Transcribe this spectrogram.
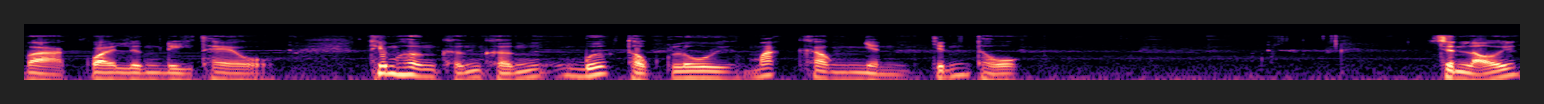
và quay lưng đi theo. Thiếm hương khẩn khẩn bước thụt lui, mắt không nhìn chính thuộc. Xin lỗi,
